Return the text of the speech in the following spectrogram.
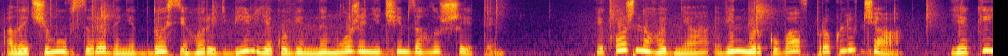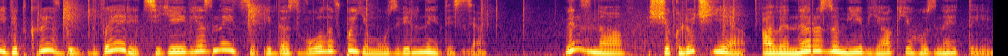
але чому всередині досі горить біль, яку він не може нічим заглушити? І кожного дня він міркував про ключа, який відкрив би двері цієї в'язниці і дозволив би йому звільнитися. Він знав, що ключ є, але не розумів, як його знайти.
